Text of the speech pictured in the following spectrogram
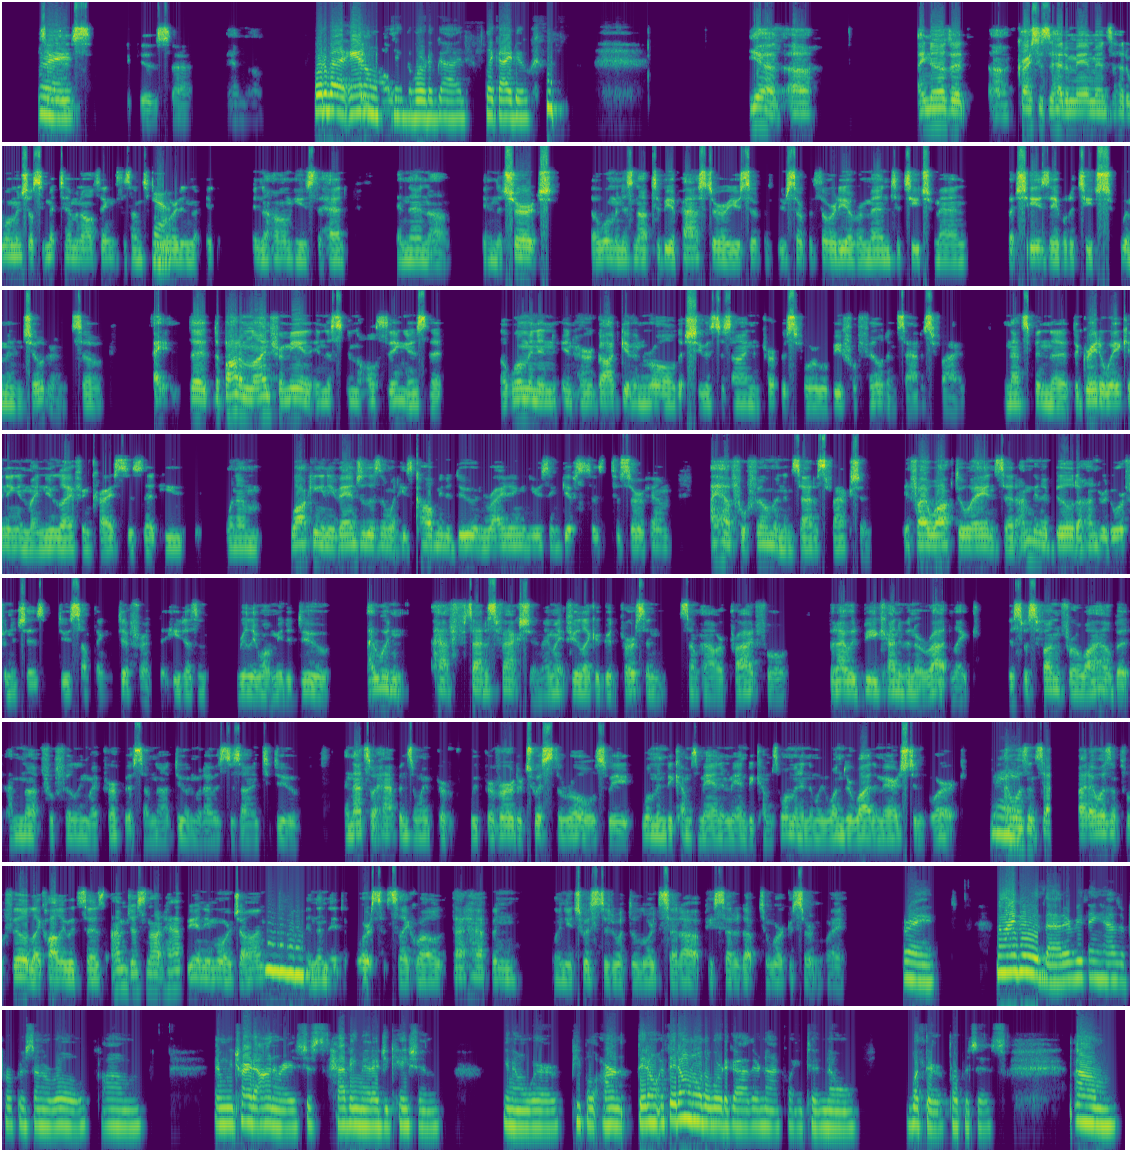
So Right. it is, it is that, and um, What about analyzing the Word of God, like I do? Yeah, uh, I know that uh, Christ is the head of man, man's the head of woman, shall submit to him in all things as unto Yeah. the Lord. In the, in, in the home, he's the head. And then um, in the church, a woman is not to be a pastor or usurp, usurp authority over men to teach men, but she is able to teach women and children. So I, the, the bottom line for me in, in this in the whole thing is that a woman in, in her God given role that she was designed and purposed for will be fulfilled and satisfied. And that's been the, the great awakening in my new life in Christ is that he, when I'm walking in evangelism, what he's called me to do in writing and using gifts to, to serve him, I have fulfillment and satisfaction. If I walked away and said, I'm going to build a hundred orphanages, do something different that he doesn't really want me to do, I wouldn't have satisfaction. I might feel like a good person somehow or prideful, but I would be kind of in a rut. Like, this was fun for a while, but I'm not fulfilling my purpose. I'm not doing what I was designed to do. And that's what happens when we, per- we pervert or twist the roles. We woman becomes man and man becomes woman, and then we wonder why the marriage didn't work. I wasn't satisfied. I wasn't fulfilled. Like Hollywood says, I'm just not happy anymore, John Mhm. and then they divorce. It's like, well, that happened when you twisted what the Lord set up. He set it up to work a certain way. Right. No, I agree with that. Everything has a purpose and a role. Um, and we try to honor it. It's just having that education, you know, where people aren't, they don't, if they don't know the word of God, they're not going to know what their purpose is. Um,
